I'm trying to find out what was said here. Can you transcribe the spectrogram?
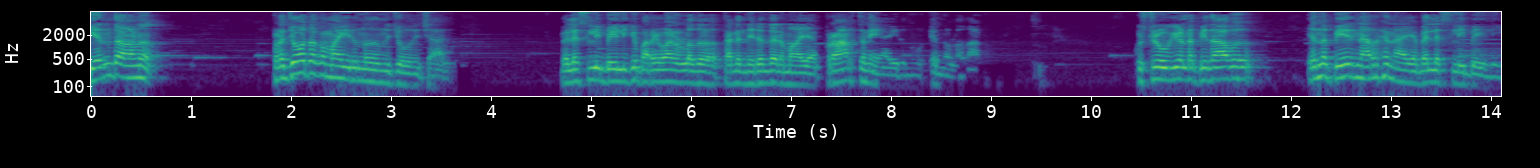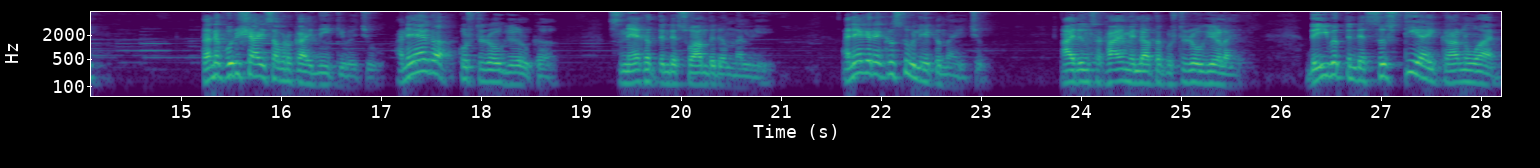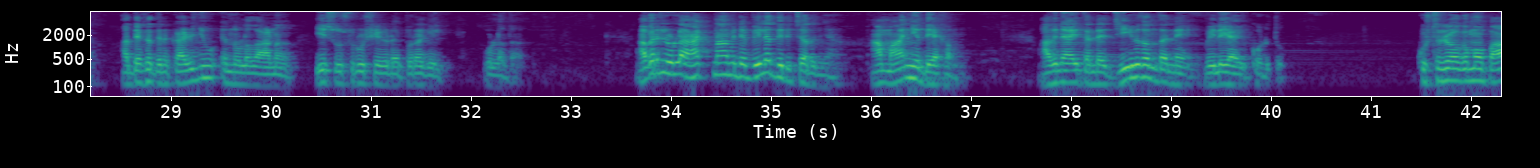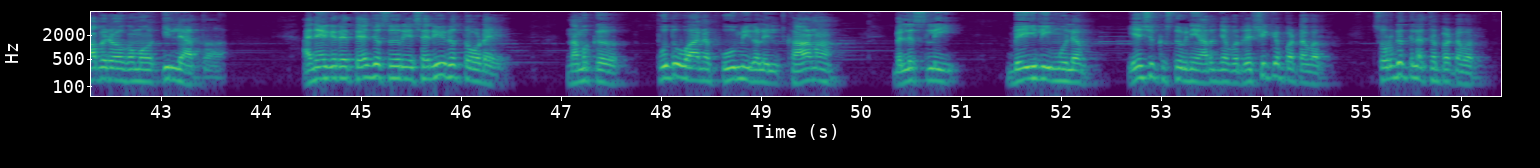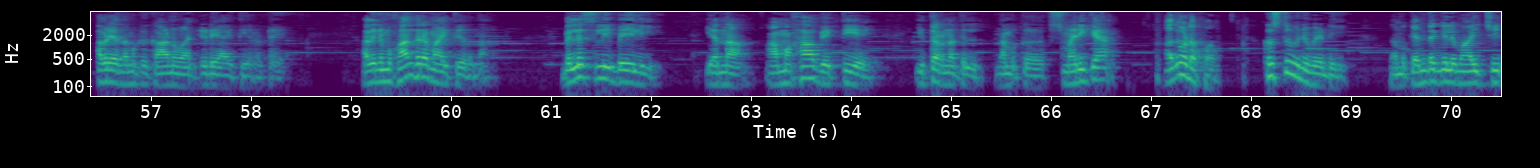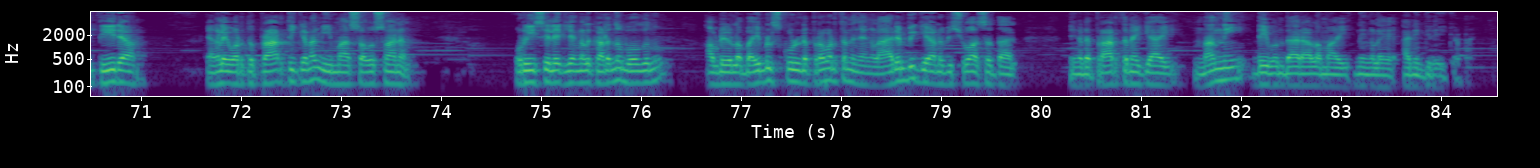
എന്താണ് പ്രചോദകമായിരുന്നതെന്ന് ചോദിച്ചാൽ വെലസ്ലി ബെയിലിക്ക് പറയുവാനുള്ളത് തന്റെ നിരന്തരമായ പ്രാർത്ഥനയായിരുന്നു എന്നുള്ളതാണ്. കുഷ്ഠരോഗികളുടെ പിതാവ് എന്ന പേരിന് അർഹനായ വെല്ലസ്ലി ബെയ്ലി തന്റെ പുരുഷായുസ് അവർക്കായി നീക്കിവെച്ചു അനേക കുഷ്ഠരോഗികൾക്ക് സ്നേഹത്തിന്റെ സ്വാതന്ത്ര്യം നൽകി. അനേകരെ ക്രിസ്തുവിലേക്ക് നയിച്ചു. ആരും സഹായമില്ലാത്ത കുഷ്ഠരോഗികളെ ദൈവത്തിന്റെ സൃഷ്ടിയായി കാണുവാൻ അദ്ദേഹത്തിന് കഴിഞ്ഞു എന്നുള്ളതാണ് ഈ ശുശ്രൂഷയുടെ പിറകിൽ ഉള്ളത്. അവരിലുള്ള ആത്മാവിന്റെ വില തിരിച്ചറിഞ്ഞ ആ മാന്യദേഹം അതിനായി തന്റെ ജീവിതം തന്നെ വിലയായി കൊടുത്തു. കുഷ്ഠരോഗമോ പാപരോഗമോ ഇല്ലാത്ത അനേകരെ തേജസ്സേറിയ ശരീരത്തോടെ നമുക്ക് പുതുവാന ഭൂമികളിൽ കാണാം. വെല്ലസ്ലി ബെയ്ലി മൂലം യേശുക്രിസ്തുവിനെ അറിഞ്ഞവർ രക്ഷിക്കപ്പെട്ടവർ സ്വർഗത്തിലെത്തപ്പെട്ടവർ അവരെ നമുക്ക് കാണുവാൻ ഇടയായി തീരട്ടെ അതിന് മുഖാന്തരമായി തീർന്ന വെല്ലസ്ലി ബെയ്ലി എന്ന ആ മഹാവ്യക്തിയെ ഇത്തരണത്തിൽ നമുക്ക് സ്മരിക്കാം. അതോടൊപ്പം ക്രിസ്തുവിനു വേണ്ടി നമുക്ക് എന്തെങ്കിലും അയച്ചു തീരാം. ഞങ്ങളെ ഓർത്ത് പ്രാർത്ഥിക്കണം ഈ മാസം അവസാനം. ഒറീസയിലേക്ക് ഞങ്ങൾ കടന്നു പോകുന്നു. അവിടെയുള്ള ബൈബിൾ സ്കൂളിന്റെ പ്രവർത്തനം ഞങ്ങൾ ആരംഭിക്കുകയാണ് വിശ്വാസത്താൽ. നിങ്ങളുടെ പ്രാർത്ഥനയ്ക്കായി നന്ദി. ദൈവം ധാരാളമായി നിങ്ങളെ അനുഗ്രഹിക്കട്ടെ.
